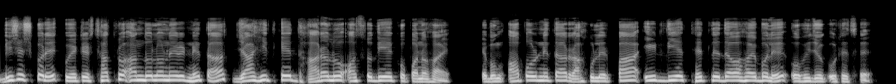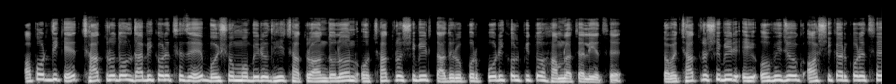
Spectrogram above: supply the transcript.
বিশেষ করে কুয়েটের ছাত্র আন্দোলনের নেতা জাহিদকে ধারালো অস্ত্র দিয়ে কোপানো হয়। এবং অপর নেতা রাহুলের পা ইট দিয়ে থেতলে দেওয়া হয় বলে অভিযোগ উঠেছে। অপরদিকে ছাত্রদল দাবি করেছে যে বৈষম্য বিরোধী ছাত্র আন্দোলন ও ছাত্র শিবির তাদের উপর পরিকল্পিত হামলা চালিয়েছে। তবে ছাত্র শিবির এই অভিযোগ অস্বীকার করেছে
